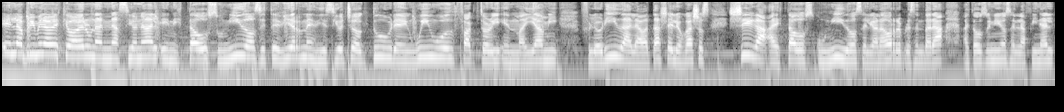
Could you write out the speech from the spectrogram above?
Es la primera vez que va a haber una nacional en Estados Unidos. Este viernes 18 de octubre en Winwood Factory en Miami, Florida. La batalla de los gallos llega a Estados Unidos. El ganador representará a Estados Unidos en la final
